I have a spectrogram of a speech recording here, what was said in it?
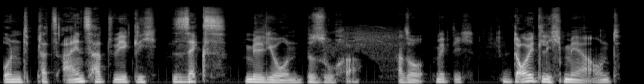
und Platz 1 hat wirklich 6 Millionen Besucher. Also wirklich deutlich mehr. Und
